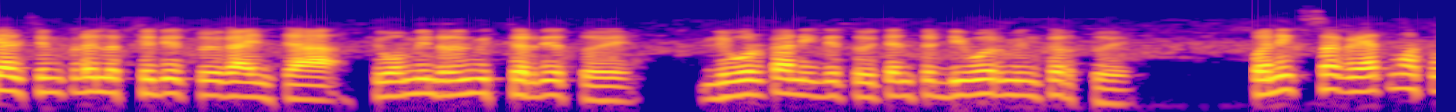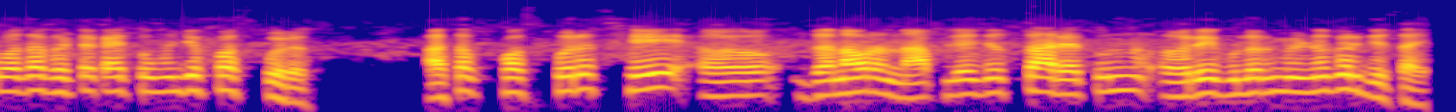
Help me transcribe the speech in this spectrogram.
कॅल्शियमकडे लक्ष देतोय गायींच्या किंवा मिनरल मिक्सर देतोय लिव्हर टॉनिक देतोय त्यांचं डिवर्मिंग करतोय. पण एक सगळ्यात महत्त्वाचा घटक आहे तो म्हणजे फॉस्फरस असा फॉस्फरस हे जनावरांना आपल्या जो चाऱ्यातून रेग्युलर मिळणं गरजेचं आहे.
